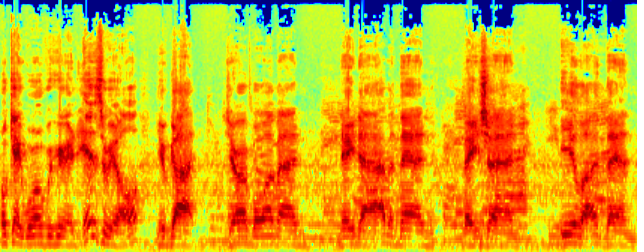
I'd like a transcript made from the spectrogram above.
Okay, we're over here in Israel. You've got Jeroboam and Nadab, and then Baasha and Elah, and then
